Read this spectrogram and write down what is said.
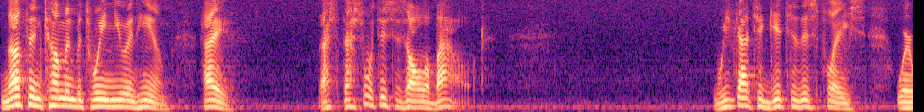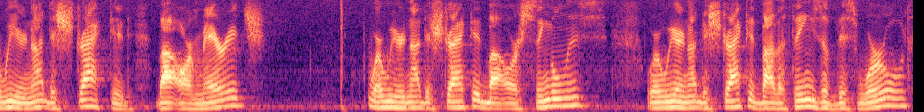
Nothing coming between you and Him. Hey, that's, that's what this is all about. We've got to get to this place where we are not distracted by our marriage, where we are not distracted by our singleness, where we are not distracted by the things of this world,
